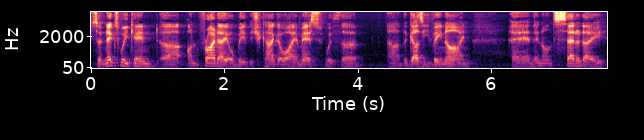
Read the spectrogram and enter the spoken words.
So next weekend, uh, on Friday, I'll be at the Chicago IMS with uh, uh, the Guzzi V9, and then on Saturday,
